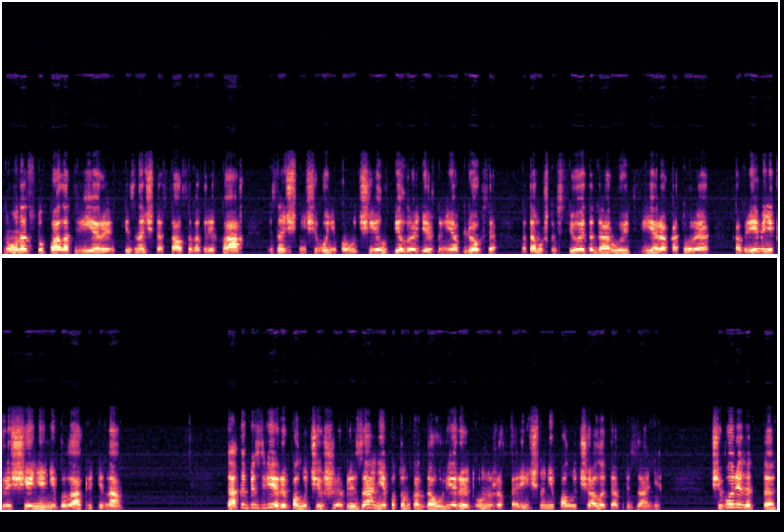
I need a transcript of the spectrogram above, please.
Но он отступал от веры, и значит остался во грехах, и значит ничего не получил, в белую одежду не облегся, потому что все это дарует вера, которая ко времени крещения не была обретена. Так и без веры, получивший обрезание, потом, когда уверует, он уже вторично не получал это обрезание. Чего резать-то,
